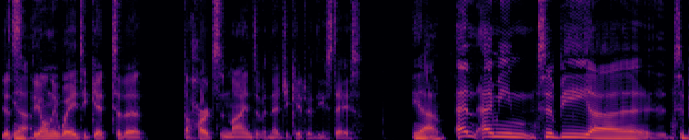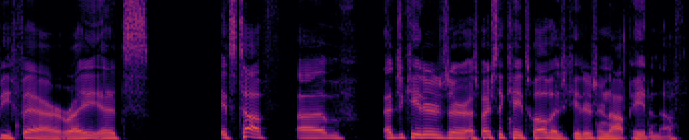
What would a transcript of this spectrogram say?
it's Yeah. the only way to get to the the hearts and minds of an educator these days Yeah. And I mean to be uh to be fair, right? It's it's tough of educators are, especially K 12 educators, are not paid enough.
